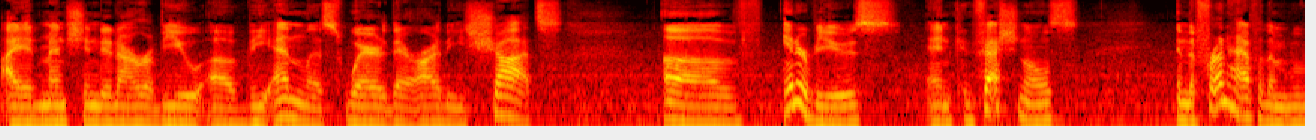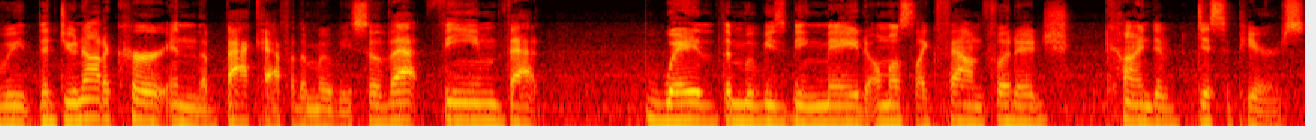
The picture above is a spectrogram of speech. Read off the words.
I had mentioned in our review of The Endless, where there are these shots of interviews and confessionals in the front half of the movie that do not occur in the back half of the movie. So that theme, that way that the movie's being made, almost like found footage, kind of disappears.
